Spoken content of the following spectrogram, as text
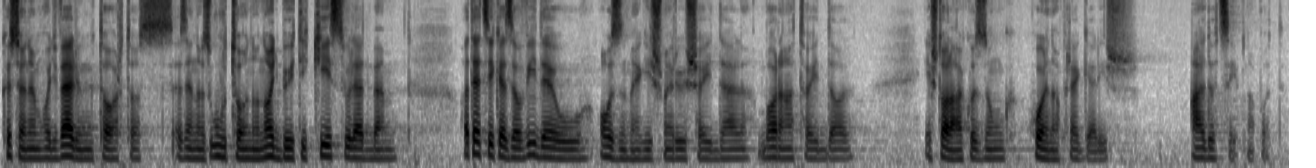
Köszönöm, hogy velünk tartasz ezen az úton, a nagybőti készületben. Ha tetszik ez a videó, oszd meg ismerőseiddel, barátaiddal, és találkozzunk holnap reggel is. Áldott szép napot!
